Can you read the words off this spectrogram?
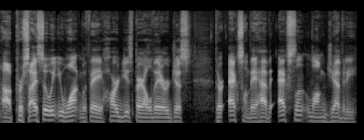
uh, precisely what you want with a hard use barrel. They're just, they're excellent. They have excellent longevity.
